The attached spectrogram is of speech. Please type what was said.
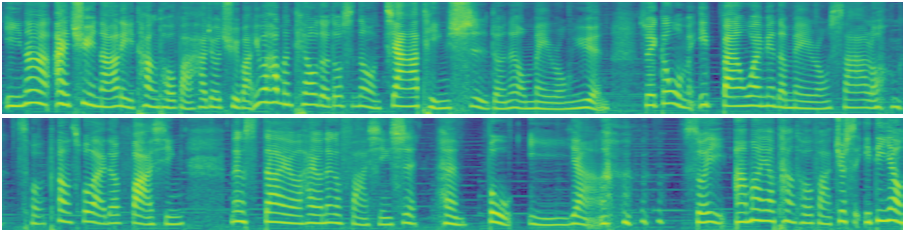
以那爱去哪里烫头发他就去吧，因为他们挑的都是那种家庭式的那种美容院，所以跟我们一般外面的美容沙龙所烫出来的发型，那个 style 还有那个发型是很不一样。所以阿妈要烫头发，就是一定要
